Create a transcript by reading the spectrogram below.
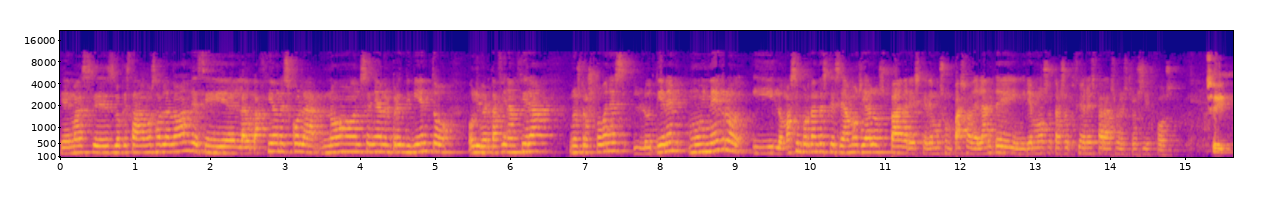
Y además es lo que estábamos hablando antes, si en la educación escolar no enseñan emprendimiento o libertad financiera, nuestros jóvenes lo tienen muy negro y lo más importante es que seamos ya los padres que demos un paso adelante y miremos otras opciones para nuestros hijos. Sí,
